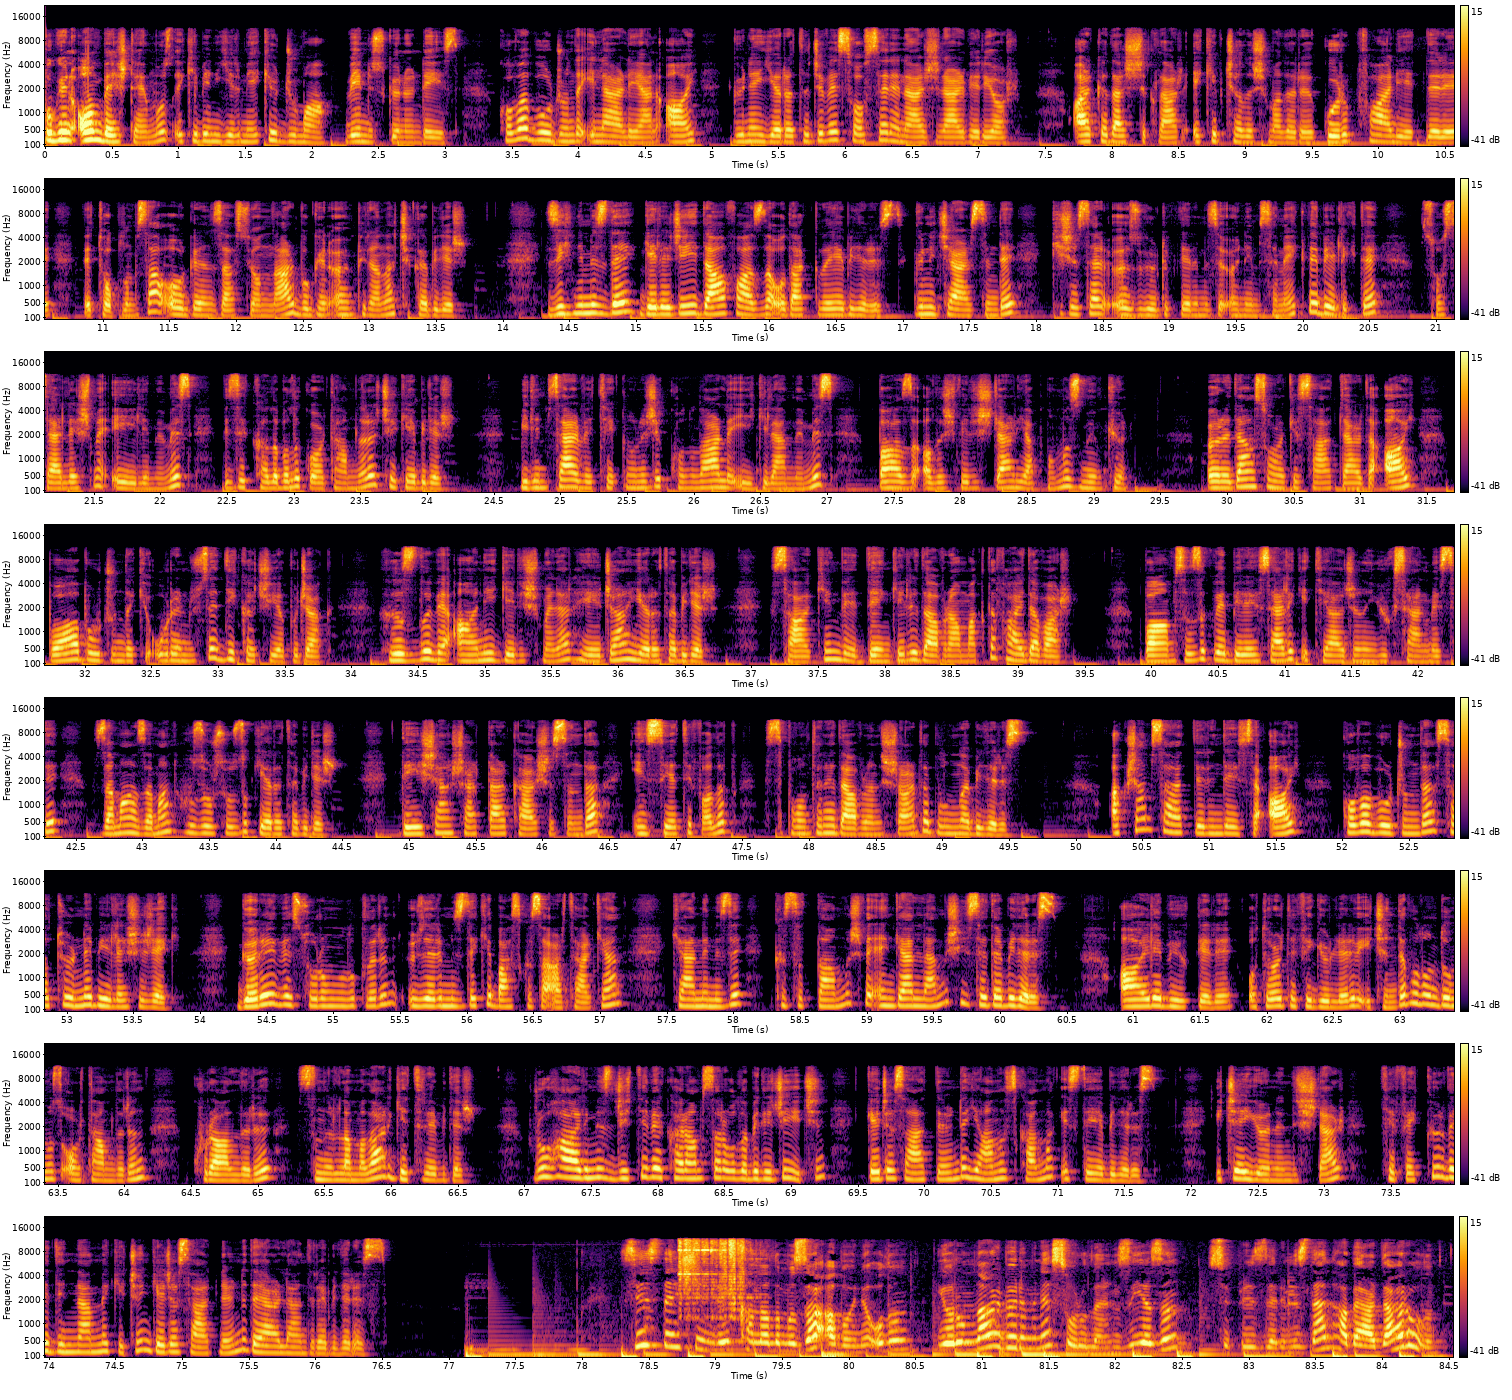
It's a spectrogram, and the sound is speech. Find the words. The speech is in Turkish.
Bugün 15 Temmuz 2022 Cuma, Venüs günündeyiz. Kova burcunda ilerleyen ay, güne yaratıcı ve sosyal enerjiler veriyor. Arkadaşlıklar, ekip çalışmaları, grup faaliyetleri ve toplumsal organizasyonlar bugün ön plana çıkabilir. Zihnimizde geleceği daha fazla odaklayabiliriz. Gün içerisinde kişisel özgürlüklerimizi önemsemekle birlikte sosyalleşme eğilimimiz bizi kalabalık ortamlara çekebilir. Bilimsel ve teknolojik konularla ilgilenmemiz, bazı alışverişler yapmamız mümkün. Öğleden sonraki saatlerde Ay, Boğa burcundaki Uranüs'e dik açı yapacak. Hızlı ve ani gelişmeler heyecan yaratabilir. Sakin ve dengeli davranmakta fayda var. Bağımsızlık ve bireysellik ihtiyacının yükselmesi zaman zaman huzursuzluk yaratabilir. Değişen şartlar karşısında inisiyatif alıp spontane davranışlarda bulunabiliriz. Akşam saatlerinde ise Ay, Kova burcunda Satürn'e birleşecek. Görev ve sorumlulukların üzerimizdeki baskısı artarken kendimizi kısıtlanmış ve engellenmiş hissedebiliriz. Aile büyükleri, otorite figürleri ve içinde bulunduğumuz ortamların kuralları, sınırlamalar getirebilir. Ruh halimiz ciddi ve karamsar olabileceği için gece saatlerinde yalnız kalmak isteyebiliriz. İçe yönelişler, tefekkür ve dinlenmek için gece saatlerini değerlendirebiliriz. Siz de şimdi kanalımıza abone olun, yorumlar bölümüne sorularınızı yazın, sürprizlerimizden haberdar olun.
